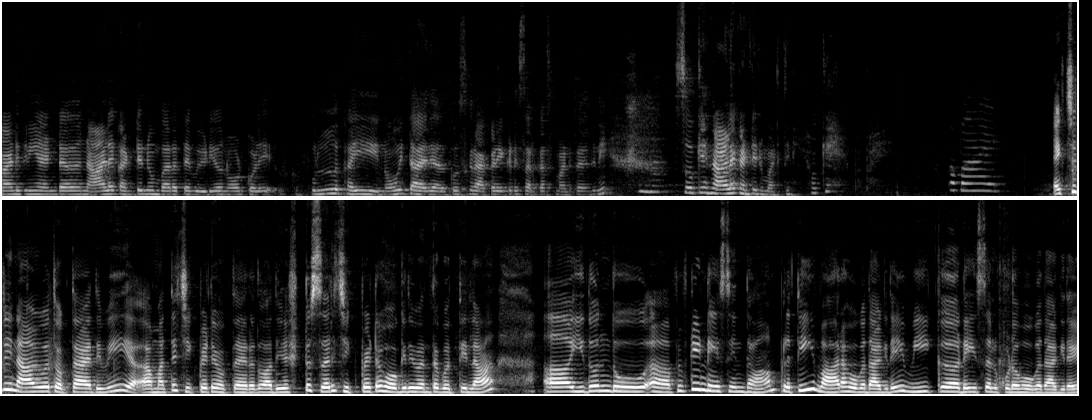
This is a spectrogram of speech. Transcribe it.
ಮಾಡಿದ್ದೀನಿ ಆ್ಯಂಡ್ ನಾಳೆ ಕಂಟಿನ್ಯೂ ಬರುತ್ತೆ ವಿಡಿಯೋ ನೋಡ್ಕೊಳ್ಳಿ. ಫುಲ್ ಕೈ ನೋಯ್ತಾ ಇದೆ ಅದಕ್ಕೋಸ್ಕರ ಆ ಕಡೆ ಈ ಕಡೆ ಸರ್ಕಸ್ ಮಾಡ್ತಾ ಇದ್ದೀನಿ. ಸೊ ಓಕೆ ನಾಳೆ ಕಂಟಿನ್ಯೂ ಮಾಡ್ತೀನಿ. ಓಕೆ ಬಾಯ್ ಆ್ಯಕ್ಚುಲಿ ನಾವು ಇವತ್ತು ಹೋಗ್ತಾ ಇದ್ದೀವಿ ಮತ್ತೆ ಚಿಕ್ಕಪೇಟೆ ಹೋಗ್ತಾ ಇರೋದು. ಅದು ಎಷ್ಟು ಸರಿ ಚಿಕ್ಕಪೇಟೆ ಹೋಗಿದ್ದೀವಿ ಅಂತ ಗೊತ್ತಿಲ್ಲ. ಇದೊಂದು ಫಿಫ್ಟೀನ್ ಡೇಸಿಂದ ಪ್ರತಿ ವಾರ ಹೋಗೋದಾಗಿದೆ ವೀಕ್ ಡೇಸಲ್ಲೂ ಕೂಡ ಹೋಗೋದಾಗಿದೆ.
